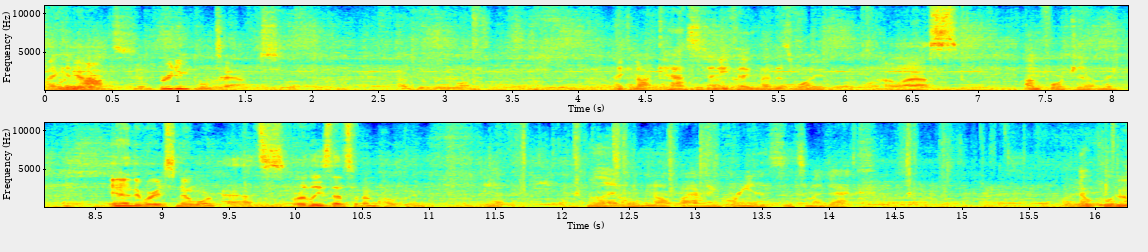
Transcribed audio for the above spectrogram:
I cannot. breeding pool tapped. I cannot cast anything that is white. Alas. Unfortunately. In other words, no more paths. Or at least that's what I'm hoping. Yeah. Really, I don't even know if I have any green instants in my deck. No clue.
